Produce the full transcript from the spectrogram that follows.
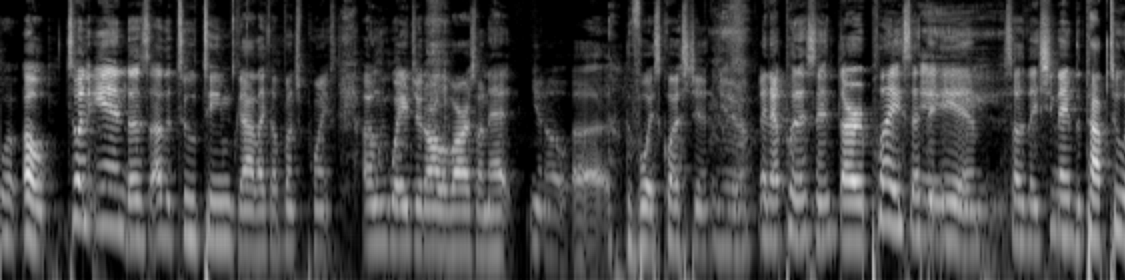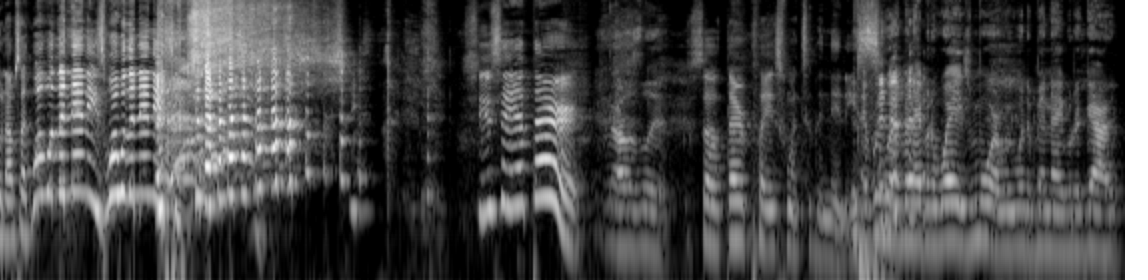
what- oh, so in the end, those other two teams got like a bunch of points, and we wagered all of ours on that, you know, uh, the voice question. Yeah. And that put us in third place at the Hey. end. So they she named the top two, and I was like, "What were the ninnies? What were the ninnies?" she, she said third. I was lit. So third place went to the ninnies. If we would have been able to wage more, we would have been able to got it.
